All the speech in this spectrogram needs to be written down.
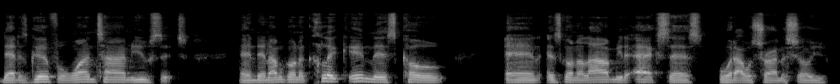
that is good for one time usage. And then I'm going to click in this code and it's going to allow me to access what I was trying to show you.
